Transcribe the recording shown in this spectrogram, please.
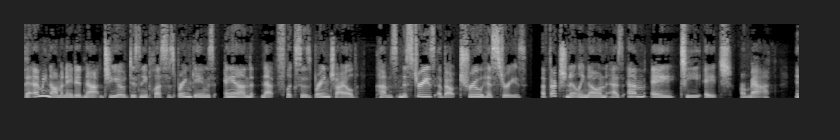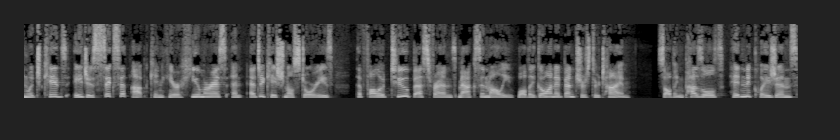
the Emmy nominated Nat Geo Disney Plus's Brain Games and Netflix's Brainchild, comes Mysteries About True Histories, affectionately known as MATH, or math, in which kids ages six and up can hear humorous and educational stories that follow two best friends, Max and Molly, while they go on adventures through time, solving puzzles, hidden equations,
